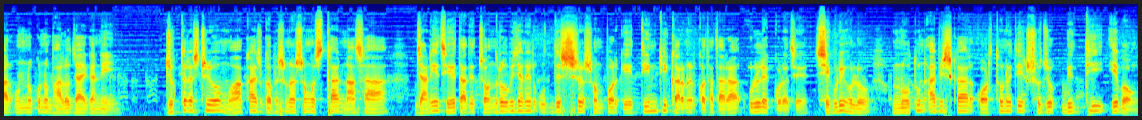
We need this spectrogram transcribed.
আর অন্য কোনো ভালো জায়গা নেই। যুক্তরাষ্ট্রীয় মহাকাশ গবেষণা সংস্থা নাসা জানিয়েছে তাদের চন্দ্র অভিযানের উদ্দেশ্য সম্পর্কে তিনটি কারণের কথা তারা উল্লেখ করেছে। সেগুলি হলো, নতুন আবিষ্কার, অর্থনৈতিক সুযোগ বৃদ্ধি এবং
